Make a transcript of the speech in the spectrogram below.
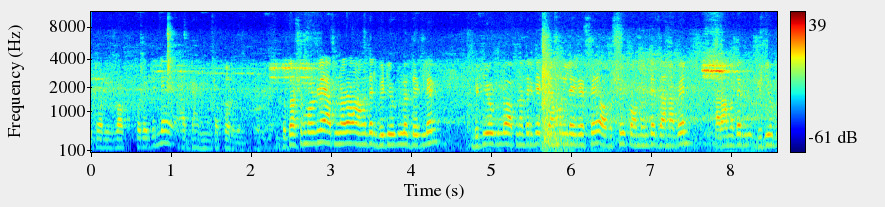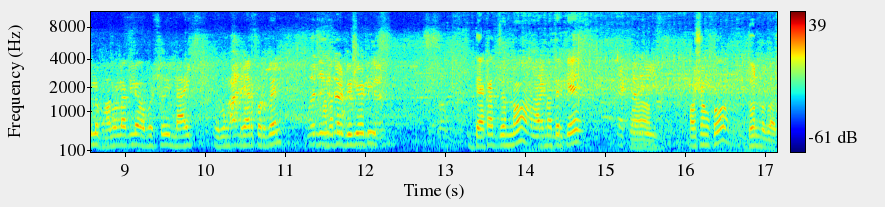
এটা লক করে দিলে আর ঢাকনাটা করবেন তো দর্শক মন্ডলী, আপনারা আমাদের ভিডিওগুলো দেখলেন। ভিডিওগুলো আপনাদেরকে কেমন লেগেছে অবশ্যই কমেন্টে জানাবেন। আর আমাদের ভিডিওগুলো ভালো লাগলে অবশ্যই লাইক এবং শেয়ার করবেন। আমাদের ভিডিওটি দেখার জন্য আপনাদেরকে অসংখ্য ধন্যবাদ।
